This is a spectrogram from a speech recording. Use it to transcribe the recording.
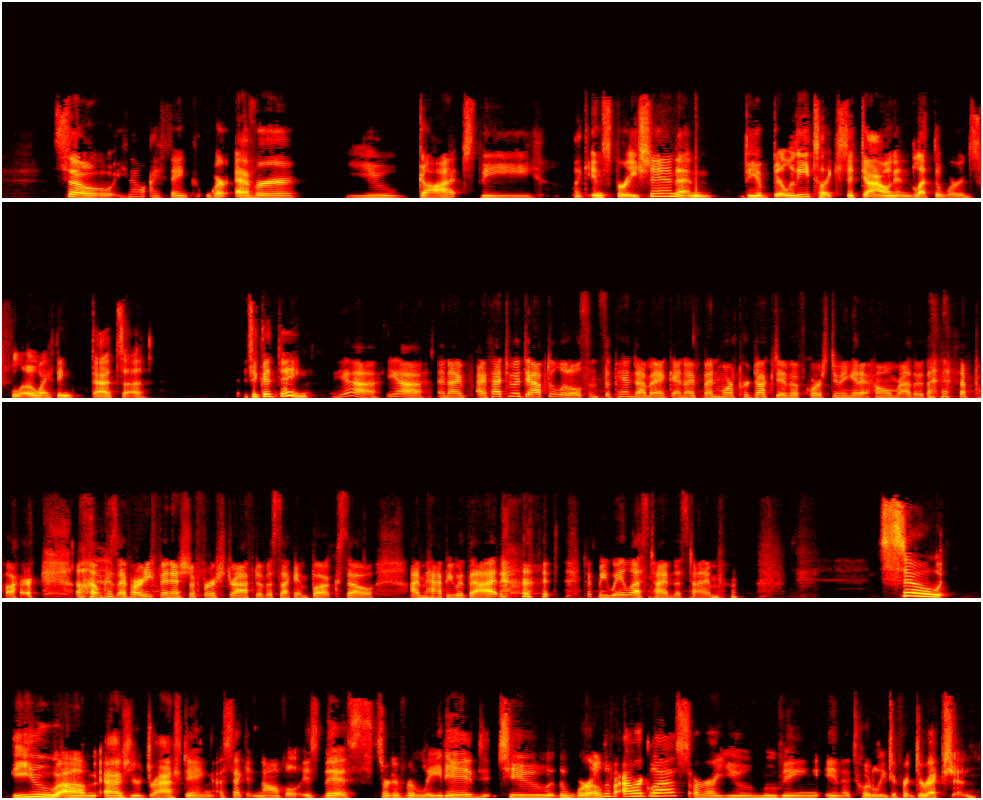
So, you know, I think wherever you got the like inspiration and the ability to like sit down and let the words flow, I think that's a it's a good thing Yeah, yeah. And I've I've had to adapt a little since the pandemic and I've been more productive of course doing it at home rather than at a bar because um, I've already finished a first draft of a second book. So I'm happy with that. it took me way less time this time. So you um, as you're drafting a second novel is this sort of related to the world of hourglass or are you moving in a totally different direction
